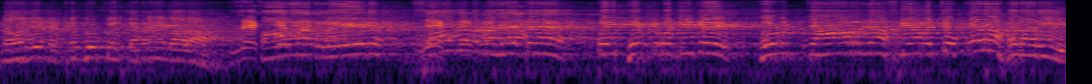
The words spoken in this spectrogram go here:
ਨੌਜਵਾਨ ਠੱਗੂ ਕੋਈ ਕਰਨੇ ਵਾਲਾ ਪਾਰਾ ਪਾ। ਰੇਡ। ਸਾਹਮਣੇ ਮੈਚ ਹੈ ਪਈ ਫਿਰ ਕਬੱਡੀ ਦੇ ਹੁਣ ਚਾਰ ਜਾਫੀਆਂ ਵਿੱਚੋਂ ਕਿਹੜਾ ਖਿਡਾਰੀ?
